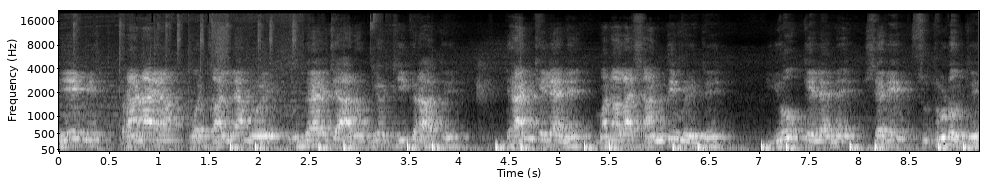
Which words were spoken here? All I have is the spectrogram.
नियमित प्राणायाम व चालण्यामुळे हृदयाचे आरोग्य ठीक राहते. ध्यान केल्याने मनाला शांती मिळते. योग केल्याने शरीर सुदृढ होते.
